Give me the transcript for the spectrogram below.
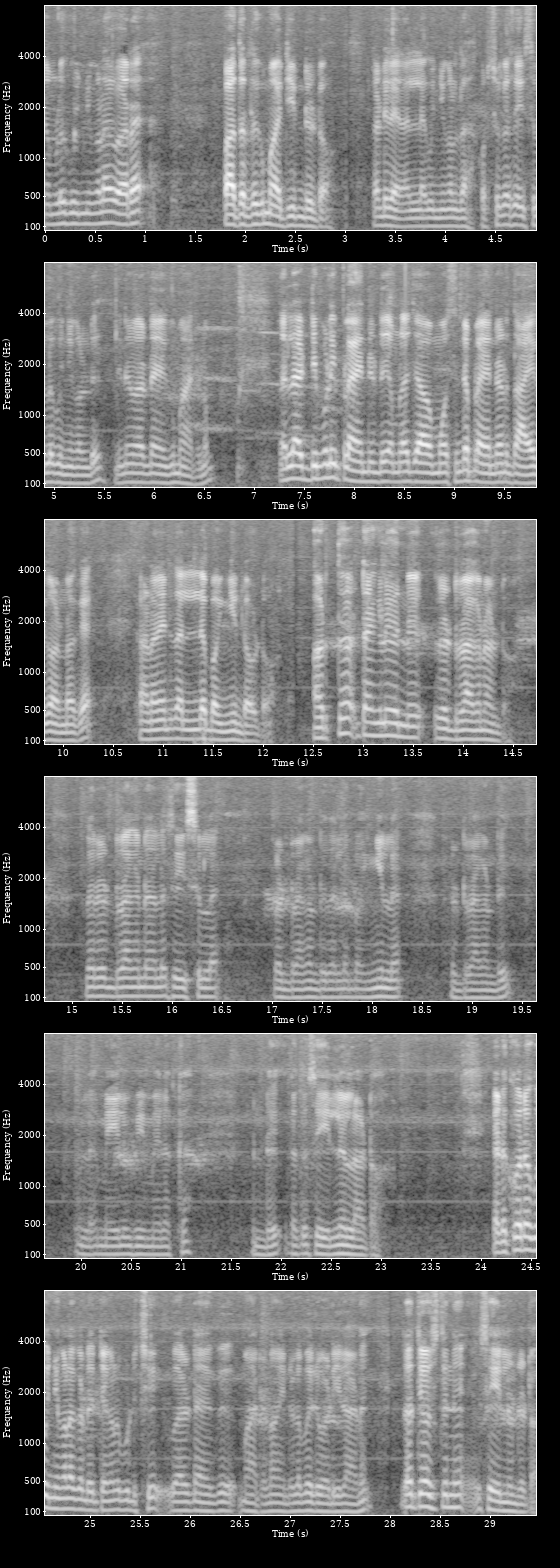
നമ്മൾ കുഞ്ഞുങ്ങളെ വേറെ പാത്രത്തേക്ക് മാറ്റിയിട്ടുണ്ട് കേട്ടോ. കണ്ടില്ലേ? നല്ല കുഞ്ഞുങ്ങളതാ കുറച്ചൊക്കെ സൈസുള്ള കുഞ്ഞുങ്ങളുണ്ട്. ഇതിനെ വേറെ ടാങ്ക് മാറ്റണം. നല്ല അടിപൊളി പ്ലാന്റ് ഉണ്ട്. നമ്മളെ ജാമോസിന്റെ പ്ലാന്റാണ് താഴെ കാണുന്നതൊക്കെ. കാണാനായിട്ട് നല്ല ഭംഗി ഉണ്ടാവും കേട്ടോ. അടുത്ത ടാങ്കിൽ തന്നെ റെഡ് ഡ്രാഗൺ ആണ് കേട്ടോ. റെഡ് ഡ്രാഗന്റെ നല്ല സൈസുള്ള റെഡ് ഡ്രാഗൺ ഉണ്ട്. നല്ല ഭംഗിയുള്ള റെഡ് ഡ്രാഗൺ ഉണ്ട്. നല്ല മെയിലും ഫീമെയിലൊക്കെ ഉണ്ട്. ഇതൊക്കെ സെയിലിനുള്ള കേട്ടോ. ഇടയ്ക്ക് ഓരോ കുഞ്ഞുങ്ങളൊക്കെ ഞങ്ങൾ പിടിച്ച് വേറെ ടാങ്ക് മാറ്റണം. അതിനുള്ള പരിപാടിയിലാണ്. ഇത് അത്യാവശ്യത്തിന് സെയിലുണ്ട് കേട്ടോ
